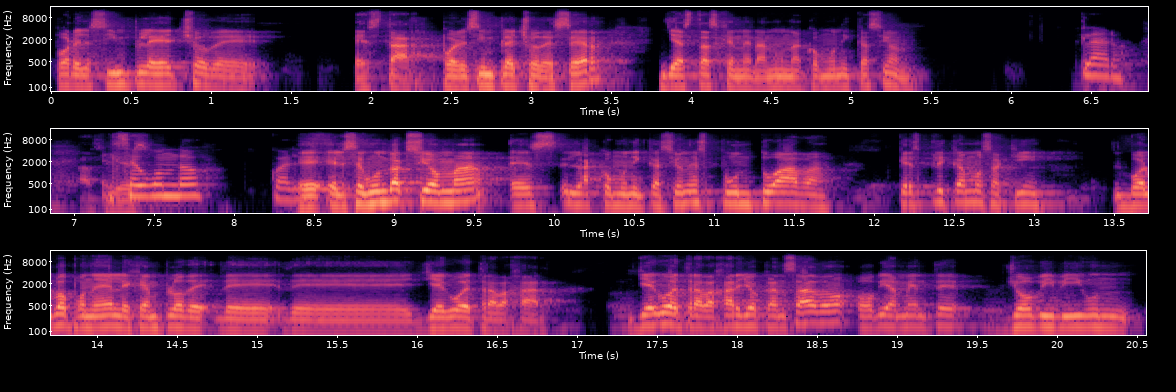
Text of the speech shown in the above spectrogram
por el simple hecho de estar, por el simple hecho de ser, ya estás generando una comunicación. Claro. el segundo eh, el segundo axioma es la comunicación es puntuada. ¿Qué explicamos aquí? Vuelvo a poner el ejemplo de, de, llego de trabajar. Llego de trabajar yo cansado, obviamente yo viví un,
